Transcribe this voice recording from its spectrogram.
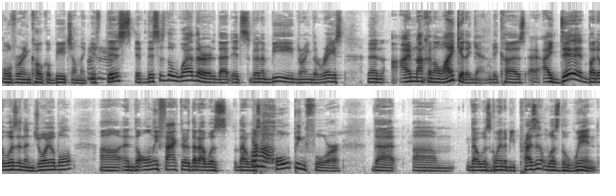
over in Cocoa Beach. I'm like, mm-hmm. if this if this is the weather that it's gonna be during the race, then I'm not gonna like it again because I did it, but it wasn't enjoyable. Uh, and the only factor that I was that I was uh-huh. hoping for that um, that was going to be present was the wind.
